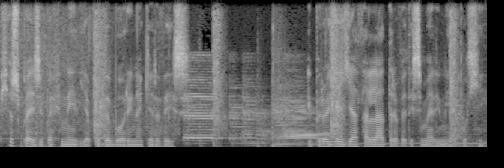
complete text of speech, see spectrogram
Ποιος παίζει παιχνίδια που δεν μπορεί να κερδίσει; Η προγιαγιά θα λάτρευε τη σημερινή εποχή.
